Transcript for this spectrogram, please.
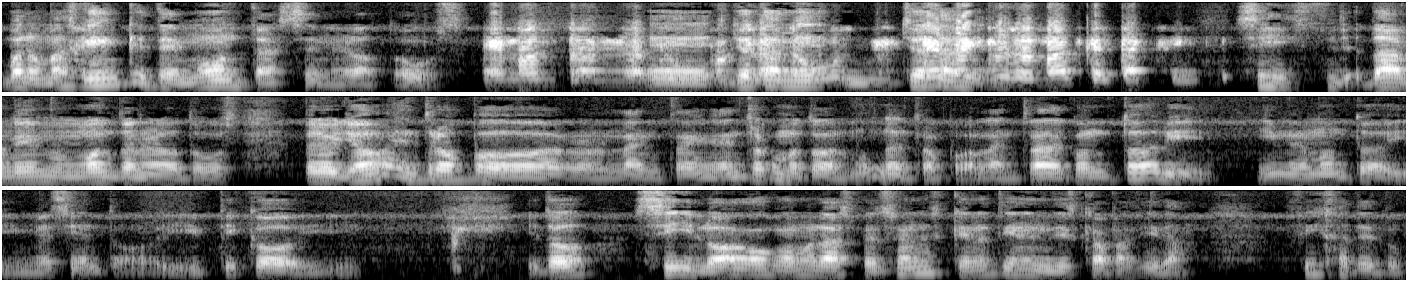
Bueno, más bien que te montas en el autobús. Me monto en el autobús. Eh, porque yo también- autobús yo también. incluso más que el taxi. Sí, yo también me monto en el autobús. Pero yo entro por la entrada, entro como todo el mundo, entro por la entrada conductor y, y me monto y me siento y pico y, y todo. Sí, lo hago como las personas que no tienen discapacidad. Fíjate tú.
